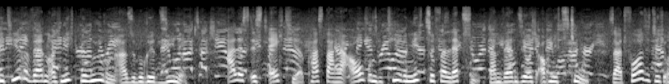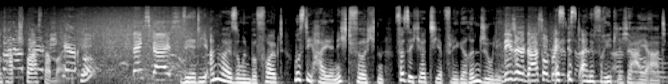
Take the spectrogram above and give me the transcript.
Die Tiere werden euch nicht berühren, also berührt sie nicht. Alles ist echt hier. Passt daher auf, um die Tiere nicht zu verletzen. Dann werden sie euch auch nichts tun. Seid vorsichtig und habt Spaß dabei, okay? Wer die Anweisungen befolgt, muss die Haie nicht fürchten, versichert Tierpflegerin Julie. Es ist eine friedliche Haiart.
